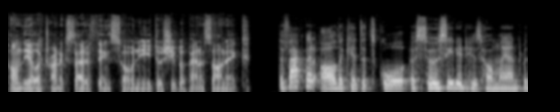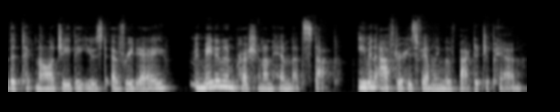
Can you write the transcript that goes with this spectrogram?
on the electronic side of things, Sony, Toshiba, Panasonic, the fact that all the kids at school associated his homeland with the technology they used every day, it made an impression on him that stuck, even after his family moved back to Japan.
